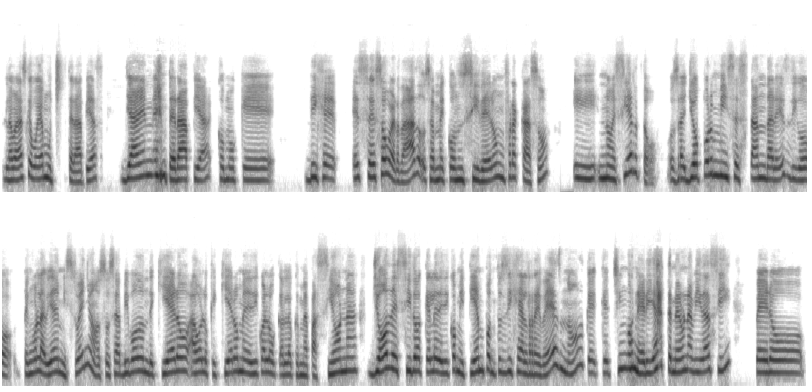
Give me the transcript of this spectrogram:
la verdad es que voy a muchas terapias, ya en, terapia, como que dije, ¿es eso verdad? O sea, me considero un fracaso y no es cierto. O sea, yo por mis estándares digo, tengo la vida de mis sueños, o sea, vivo donde quiero, hago lo que quiero, me dedico a lo, a lo que me apasiona, yo decido a qué le dedico mi tiempo, entonces dije al revés, ¿no? Qué, qué chingonería tener una vida así, pero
